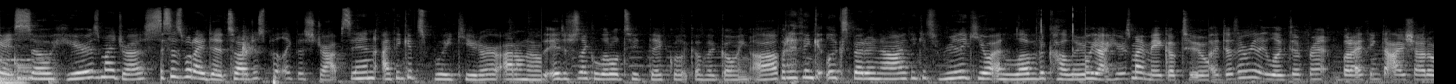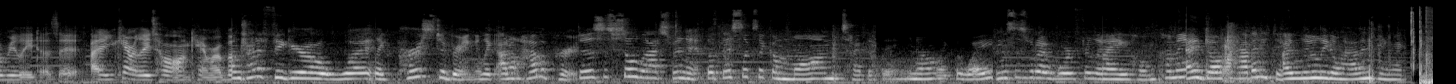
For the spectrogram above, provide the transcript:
Okay, so here's my dress. This is what I did. So I just put like the straps in. I think it's way cuter. I don't know. It's just like a little too thick like of it going up. But I think it looks better now. I think it's really cute. I love the color. Oh yeah, here's my makeup too. It doesn't really look different, but I think the eyeshadow really does it. I, you can't really tell on camera, but I'm trying to figure out what like purse to bring. Like I don't have a purse. So this is so last minute, but this looks like a mom type of thing, you know, like the white. And this is what I wore for like my homecoming. I don't have anything. I literally don't have anything. Like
